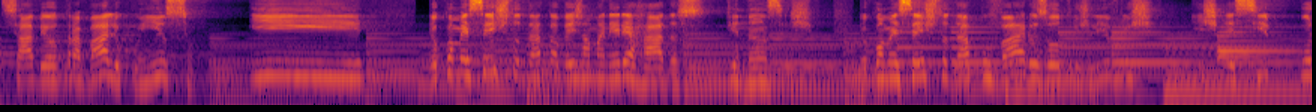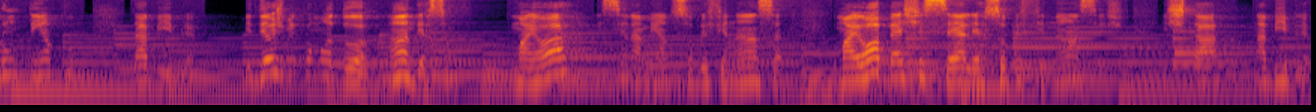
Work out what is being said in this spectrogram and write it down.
sabe eu trabalho com isso e eu comecei a estudar talvez da maneira errada finanças. Eu comecei a estudar por vários outros livros e esqueci por um tempo da Bíblia. E Deus me incomodou. Anderson, o maior ensinamento sobre finança, o maior best-seller sobre finanças está na Bíblia.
